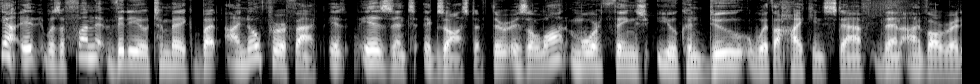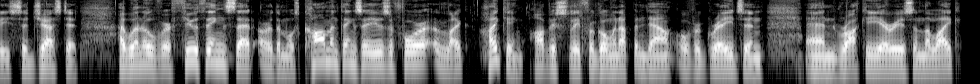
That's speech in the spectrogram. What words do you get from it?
Yeah, it was a fun video to make, but I know for a fact it isn't exhaustive. There is a lot more things you can do with a hiking staff than I've already suggested. I went over a few things that are the most common things I use it for, like hiking, obviously for going up and down over grades and, and rocky areas and the like.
